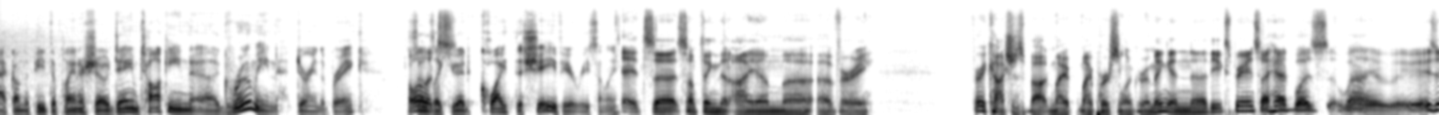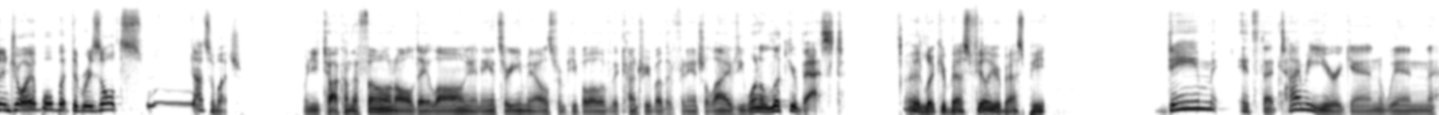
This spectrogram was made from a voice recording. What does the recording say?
Back on the Pete the Planner Show, Dame talking uh, grooming during the break. Well, Sounds like you had quite the shave here recently. It's uh, something that I am uh, uh, very, very conscious about my my personal grooming, and uh, the experience I had was well, is enjoyable, but the results mm, not so much. when you talk on the phone all day long and answer emails from people all over the country about their financial lives, you want to look your best. Hey, look your best, feel your best, Pete. Dame, it's that time of year again when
